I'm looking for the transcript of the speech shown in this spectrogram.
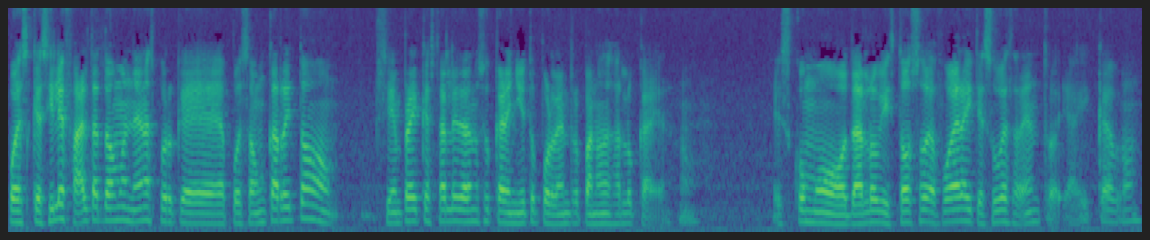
Pues que sí le falta de todas maneras porque pues a un carrito siempre hay que estarle dando su cariñito por dentro para no dejarlo caer, ¿no? Es como darlo vistoso de afuera y te subes adentro. Y ahí, cabrón.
